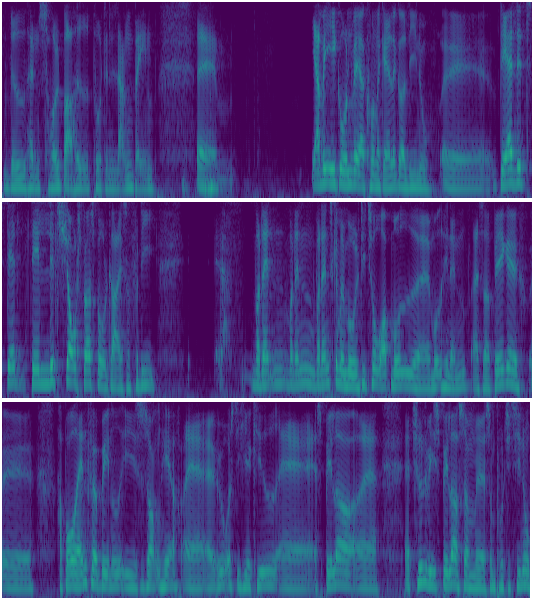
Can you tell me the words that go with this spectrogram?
ved hans holdbarhed på den lange bane. Øh, jeg vil ikke undvære Conor Gallagher lige nu. Øh, det, er lidt, det, er, det er et lidt sjovt spørgsmål, Kaiser, fordi øh, hvordan, hvordan, hvordan skal man måle de to op mod, øh, mod hinanden? Altså begge øh, har båret anførbindet i sæsonen her, af, af øverst i hierarkiet, af, af spillere, af, af tydeligvis spillere som, øh, som Pochettino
